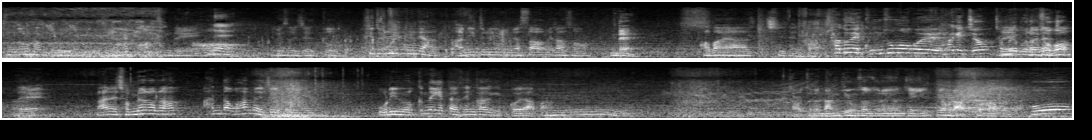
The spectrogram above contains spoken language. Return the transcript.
분광사도 이제 할 것 같은데. 아. 네. 여기서 이제 또 휘둘리느냐 안- 안 휘둘리느냐 싸움이라서 네. 봐봐야지 될 것 같아요. 사도의 공송업을 하겠죠? 전멸보다는. 공송업? 네. 만약에 전멸을 한- 한다고 하면 이제 그거는 올인으로 끝내겠다는 생각일 거예요 아마. 자, 어쨌든 남기용 선수는 현재 1대0으로 앞서가고 있고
